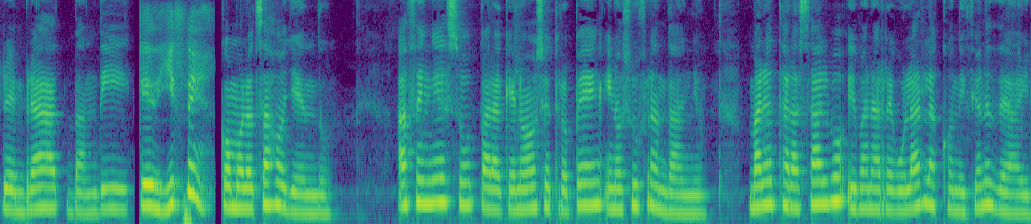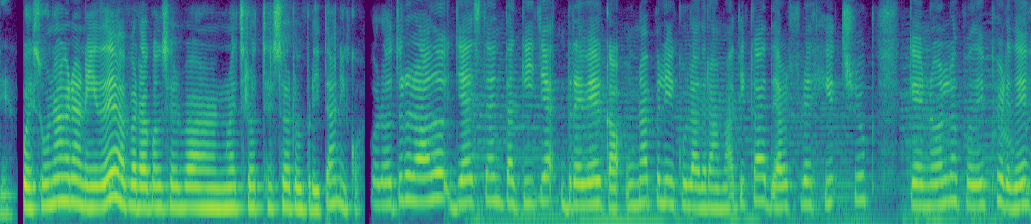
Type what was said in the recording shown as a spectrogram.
Rembrandt, Van Dyck. ¿Qué dice? Como lo estás oyendo. Hacen eso para que no se estropeen y no sufran daño. Van a estar a salvo y van a regular las condiciones de aire. Pues una gran idea para conservar nuestros tesoros británicos. Por otro lado, ya está en taquilla Rebecca, una película dramática de Alfred Hitchcock que no la podéis perder.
